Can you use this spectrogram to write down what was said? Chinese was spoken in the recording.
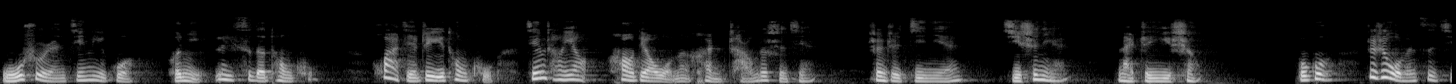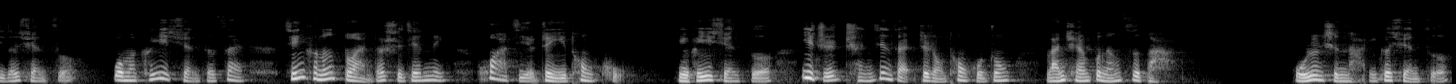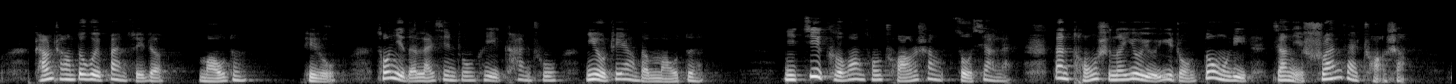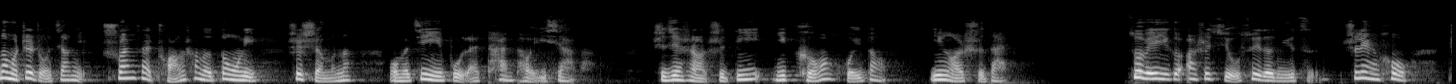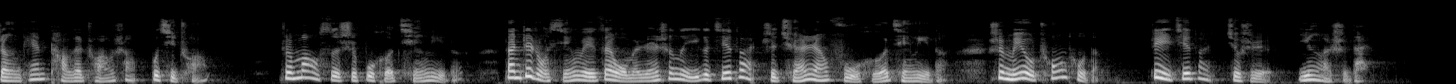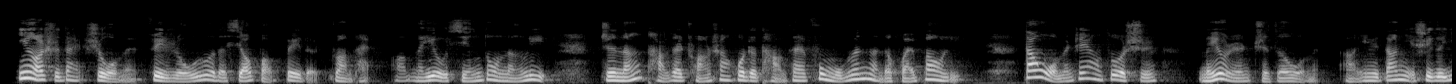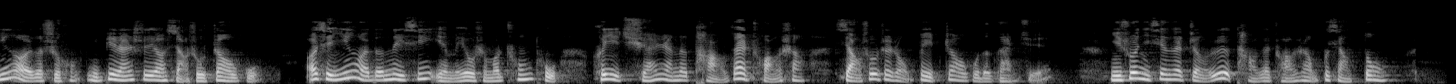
无数人经历过和你类似的痛苦，化解这一痛苦，经常要耗掉我们很长的时间，甚至几年、几十年乃至一生。不过，这是我们自己的选择，我们可以选择在尽可能短的时间内化解这一痛苦，也可以选择一直沉浸在这种痛苦中。完全不能自拔。无论是哪一个选择，常常都会伴随着矛盾。譬如，从你的来信中可以看出，你有这样的矛盾：你既渴望从床上走下来，但同时呢，又有一种动力将你拴在床上。那么，这种将你拴在床上的动力是什么呢？我们进一步来探讨一下吧。实际上是第一，你渴望回到婴儿时代。作为一个二十九岁的女子，失恋后整天躺在床上不起床，这貌似是不合情理的。但这种行为在我们人生的一个阶段是全然符合情理的，是没有冲突的。这一阶段就是婴儿时代。婴儿时代是我们最柔弱的小宝贝的状态啊，没有行动能力，只能躺在床上或者躺在父母温暖的怀抱里。当我们这样做时，没有人指责我们啊，因为当你是一个婴儿的时候，你必然是要享受照顾，而且婴儿的内心也没有什么冲突，可以全然的躺在床上享受这种被照顾的感觉。你说你现在整日躺在床上不想动，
